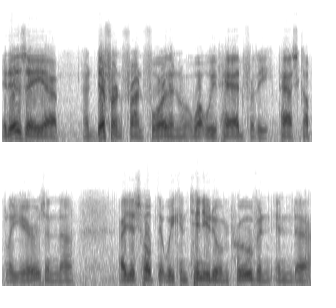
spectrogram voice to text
it is a uh, a different front four than what we've had for the past couple of years, and. Uh, I just hope that we continue to improve and, and uh,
